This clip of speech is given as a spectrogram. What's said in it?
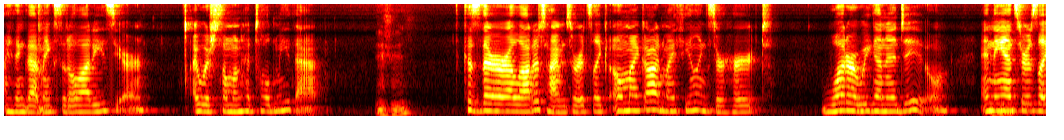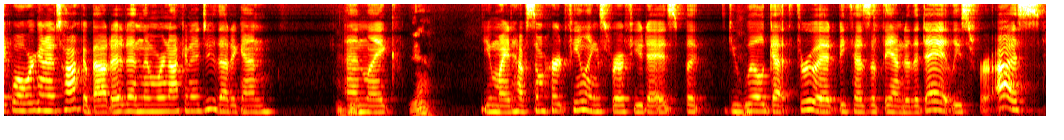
i think that makes it a lot easier. I wish someone had told me that. Because there are a lot of times where it's like oh my god my feelings are hurt. What are we going to do? And the answer is like well we're going to talk about it and then we're not going to do that again. And like Yeah. you might have some hurt feelings for a few days, but you will get through it because at the end of the day, at least for us,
